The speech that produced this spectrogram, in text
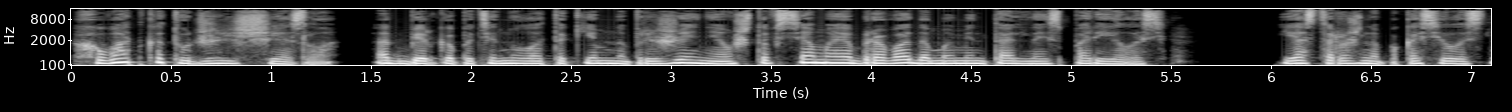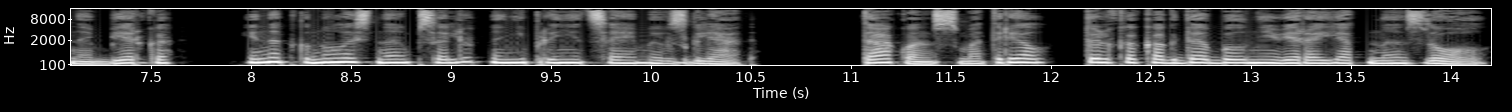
Хватка тут же исчезла. От Берга потянула таким напряжением, что вся моя бравада моментально испарилась. Я осторожно покосилась на Берга и наткнулась на абсолютно непроницаемый взгляд. Так он смотрел, только когда был невероятно зол.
